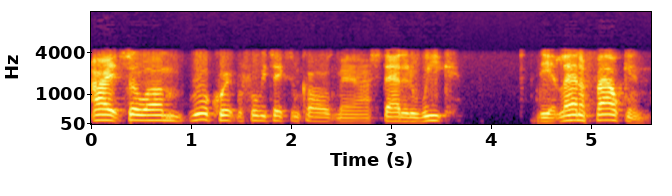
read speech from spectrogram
All right, so um, real quick before we take some calls, man, our stat of the week: the Atlanta Falcons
